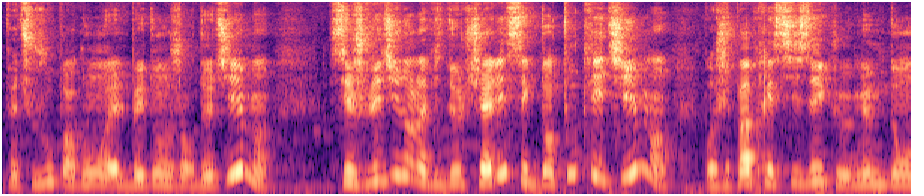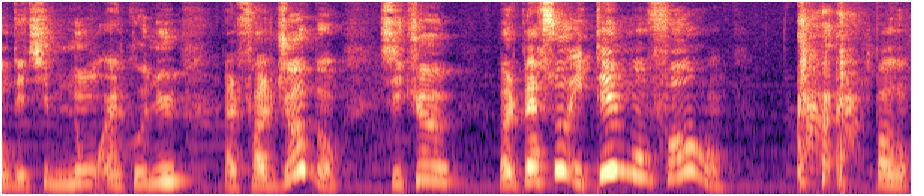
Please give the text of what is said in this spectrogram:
Enfin, tu joues, pardon, Albedo en genre de team. C'est, je l'ai dit dans la vidéo de Chalice, c'est que dans toutes les teams, bon, j'ai pas précisé que même dans des teams non inconnus, elle fera le job, c'est que bah, le perso est tellement fort. pardon,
